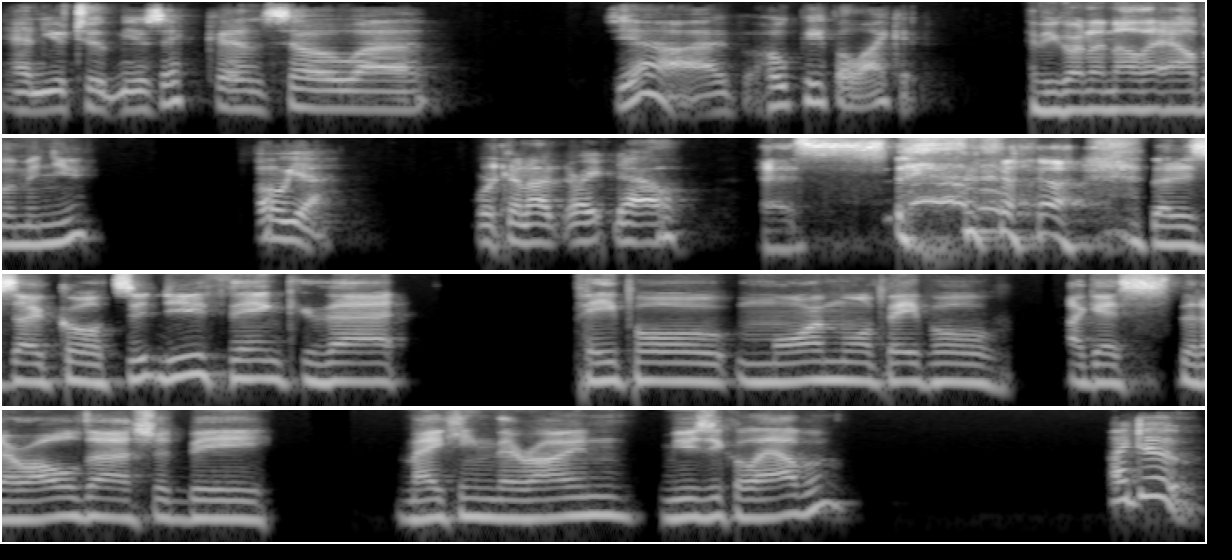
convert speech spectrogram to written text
and YouTube Music. And so, uh, yeah, I hope people like it. Have you got another album in you? Oh yeah, working on it right now. Yes, that is so cool. So do you think that people, more and more people, I guess, that are older should be making their own musical album? I do.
